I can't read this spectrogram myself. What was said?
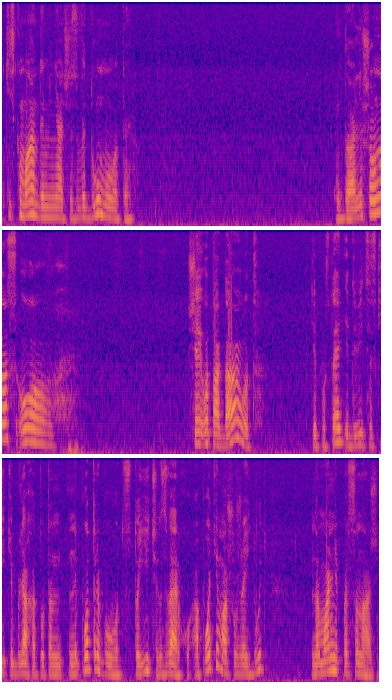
Якісь команди міняти, щось видумувати. Далі що у нас? О. Ще й отак, да? От. Типу стоять і дивіться, скільки бляха тут непотребу от стоїть зверху, а потім аж уже йдуть нормальні персонажі.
